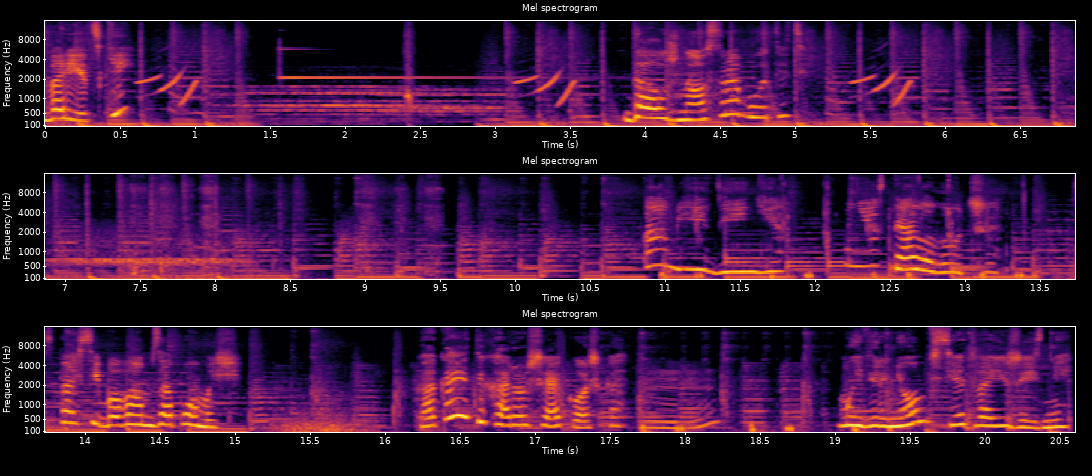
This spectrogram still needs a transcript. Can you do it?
Дворецкий? Должно сработать. Объединье. Мне стало лучше. Спасибо вам за помощь. Какая ты хорошая кошка. Мы вернем все твои жизни.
